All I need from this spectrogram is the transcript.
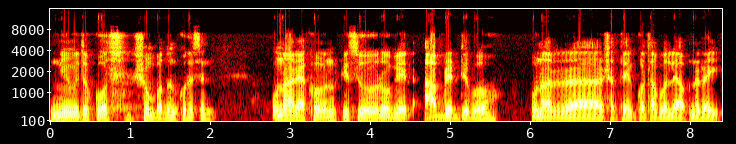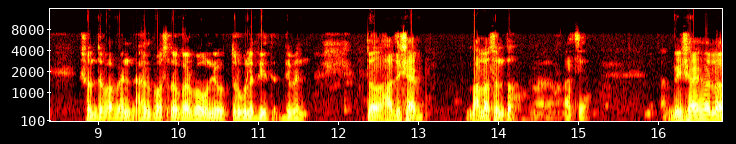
নিয়মিত কোর্স সম্পাদন করেছেন। ওনার এখন কিছু রোগের আপডেট দেব। ওনার সাথে কথা বলে আপনারাই শুনতে পাবেন। আমি প্রশ্ন করব, উনি উত্তরগুলো দিয়ে দেবেন। তো হাজি সাহেব, ভালো আছেন তো? আচ্ছা। বিষয় হলো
